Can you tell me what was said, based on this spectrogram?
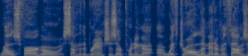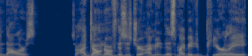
Wells Fargo, some of the branches are putting a, a withdrawal limit of a thousand dollars. So I don't know if this is true. I mean, this might be purely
